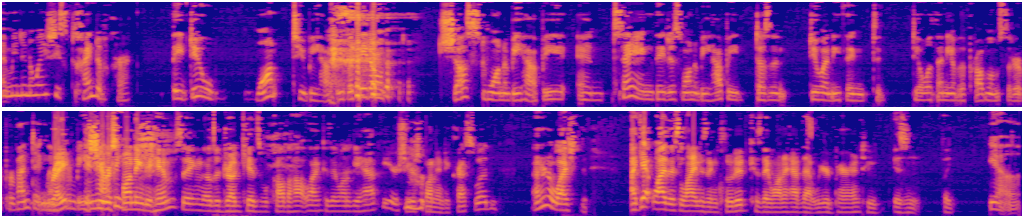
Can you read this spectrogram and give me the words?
I mean, in a way, she's kind of correct. They do want to be happy, but they don't just want to be happy. And saying they just want to be happy doesn't do anything to deal with any of the problems that are preventing them right? from being happy. Is she happy. responding to him saying, "No, the drug kids will call the hotline because they want to be happy," or is she No. responding to Crestwood? I don't know why. She, I get why this line is included because they want to have that weird parent who isn't like Yeah.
